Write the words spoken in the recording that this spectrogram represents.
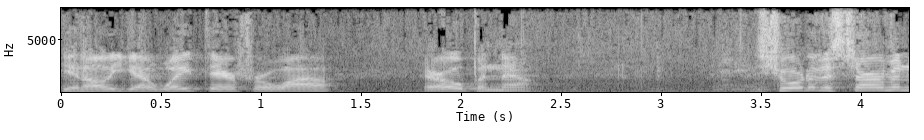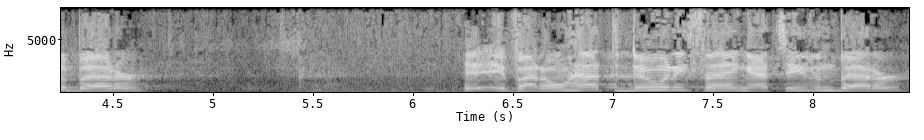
You know, you got to wait there for a while. They're open now. The shorter the sermon, the better. If I don't have to do anything, that's even better.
